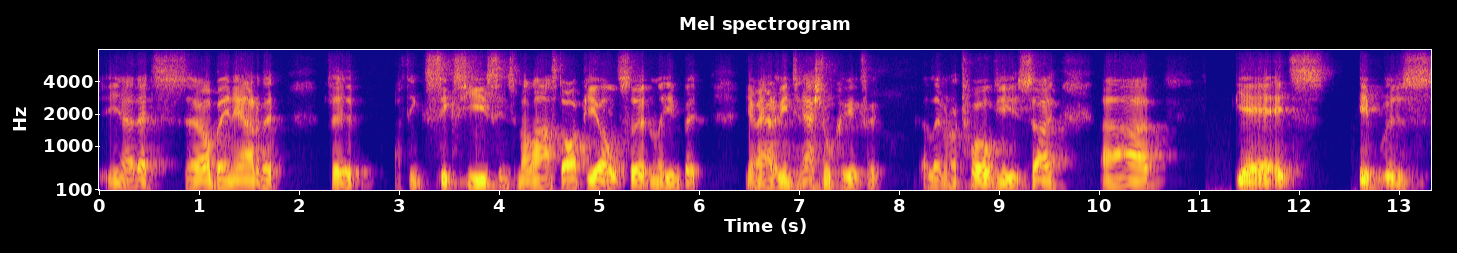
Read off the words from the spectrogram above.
you know that's uh, I've been out of it for I think six years since my last IPL certainly, but you know out of international cricket for eleven or twelve years. So uh, yeah, it's it was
